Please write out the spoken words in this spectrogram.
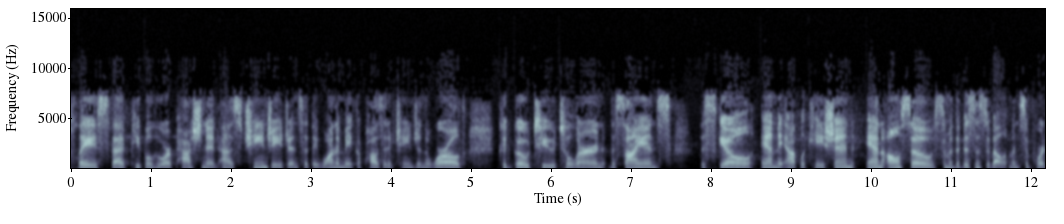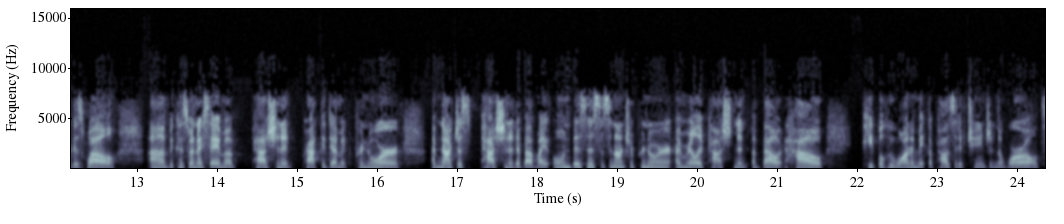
place that people who are passionate as change agents that they want to make a positive change in the world could go to to learn the science the skill and the application and also some of the business development support as well. Uh, because when i say i'm a passionate academicpreneur i'm not just passionate about my own business as an entrepreneur i'm really passionate about how people who want to make a positive change in the world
